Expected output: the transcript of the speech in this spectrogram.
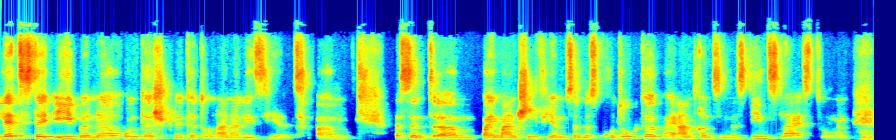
letzte Ebene runtersplittet und analysiert. Ähm, das sind ähm, bei manchen Firmen sind es Produkte, bei anderen sind es Dienstleistungen. Mhm.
